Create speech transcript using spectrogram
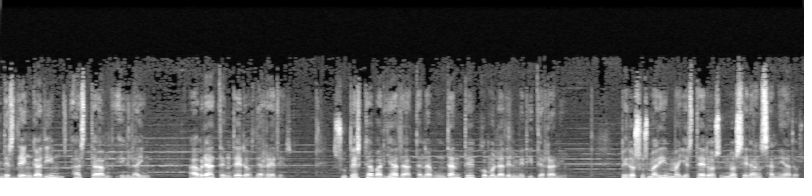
Desde Engadín hasta Iglaín habrá tenderos de redes, su pesca variada tan abundante como la del Mediterráneo, pero sus marismas y no serán saneados,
